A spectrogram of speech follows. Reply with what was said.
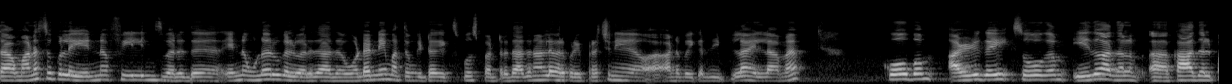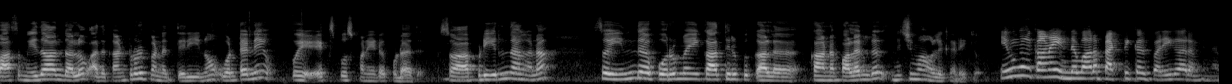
த மனசுக்குள்ளே என்ன ஃபீலிங்ஸ் வருது என்ன உணர்வுகள் வருது அதை உடனே மற்றவங்ககிட்ட எக்ஸ்போஸ் பண்ணுறது அதனால் வரக்கூடிய பிரச்சனையை அனுபவிக்கிறது இப்படிலாம் இல்லாமல் கோபம் அழுகை சோகம் எதுவாக இருந்தாலும் காதல் பாசம் எதாக இருந்தாலும் அதை கண்ட்ரோல் பண்ண தெரியணும். உடனே போய் எக்ஸ்போஸ் பண்ணிடக்கூடாது. ஸோ அப்படி இருந்தாங்கன்னா ஸோ இந்த பொறுமை காத்திருப்பு கான பலன்கள் நிச்சயமாக அவங்களுக்கு கிடைக்கும். இவங்களுக்கான இந்த வாரம் ப்ராக்டிக்கல் பரிகாரம் என்ன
